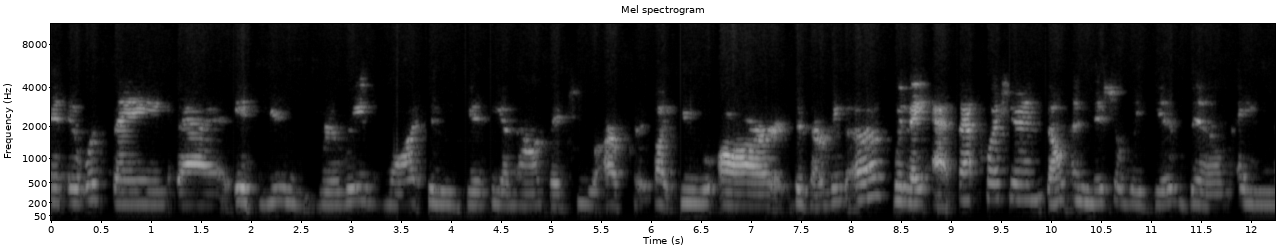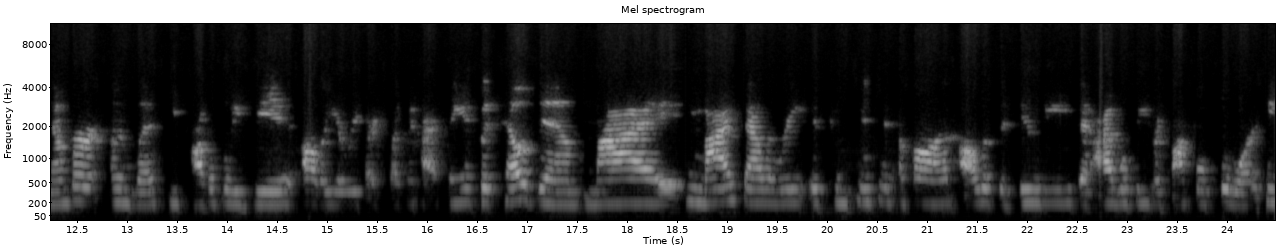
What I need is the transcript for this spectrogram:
and it was saying that if you really want to get the amount that you are like you are deserving of, when they ask that question, don't initially give them a number unless you probably did all of your research, like Nakai saying, but tell them my my salary is contingent upon all of the duties that I will be responsible for. Can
